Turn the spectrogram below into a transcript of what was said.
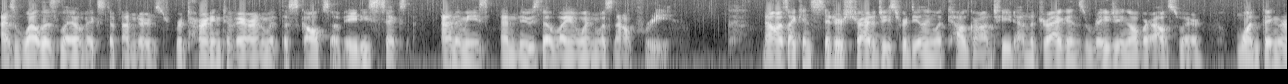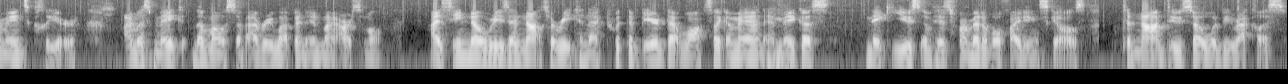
as well as Leovic's defenders, returning to Varen with the scalps of 86 enemies and news that Leyawiin was now free. Now, as I consider strategies for dealing with Kaalgrontiid and the dragons raging over Elsweyr, one thing remains clear. I must make the most of every weapon in my arsenal. I see no reason not to reconnect with the beard that walks like a man and make us make use of his formidable fighting skills. To not do so would be reckless.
